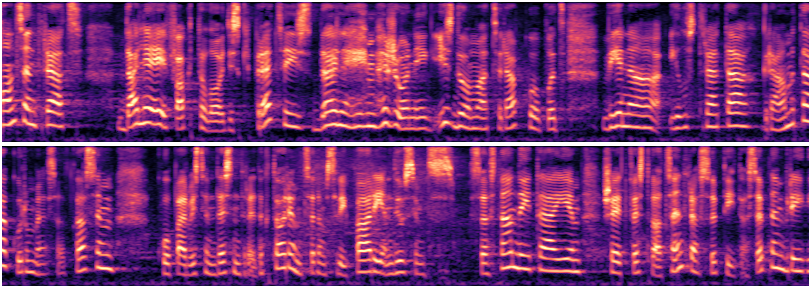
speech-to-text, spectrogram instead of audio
koncentrēts daļēji faktoloģiski precīzs, daļēji mežonīgi izdomāts, ir apkopots vienā ilustrētā grāmatā, kuru mēs atklāsim kopā ar visiem desmit redaktoriem, cerams, arī pārējiem 200 sastādītājiem šeit festivāla centrā 7. septembrī,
